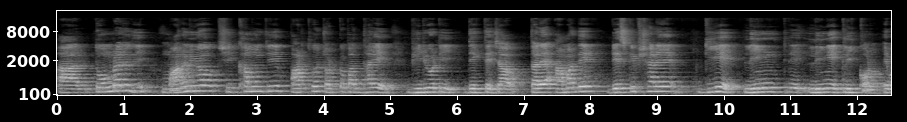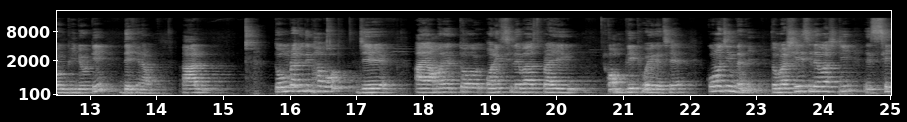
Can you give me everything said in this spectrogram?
আর তোমরা যদি মাননীয় শিক্ষামন্ত্রী পার্থ চট্টোপাধ্যায়ের ভিডিওটি দেখতে চাও, তাহলে আমাদের ডেসক্রিপশানে গিয়ে লিঙ্ক লিঙ্কে ক্লিক করো এবং ভিডিওটি দেখে নাও। আর তোমরা যদি ভাবো যে, আয়, আমাদের তো অনেক সিলেবাস প্রায় কমপ্লিট হয়ে গেছে, কোনো চিন্তা নেই। তোমরা সেই সিলেবাসটি সেই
